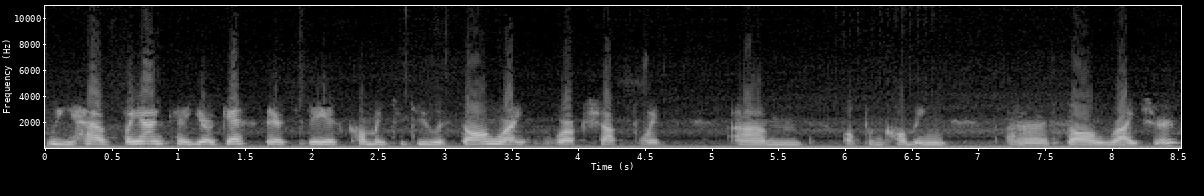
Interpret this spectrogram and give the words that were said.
We have Bianca, your guest there today, is coming to do a songwriting workshop with um, up and coming uh, songwriters,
